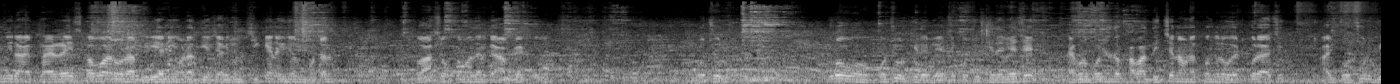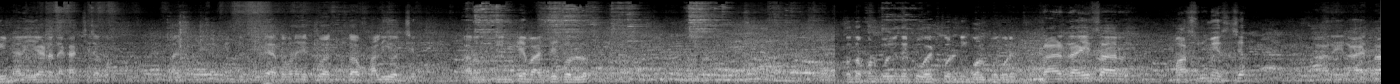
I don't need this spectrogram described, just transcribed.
আমি ফ্রাইড রাইস খাব আর ওরা বিরিয়ানি অর্ডার দিয়েছে। একজন চিকেন একজন মটন তো আসুক, তোমাদেরকে আপডেট দেবো প্রচুর, পুরো প্রচুর খিদে পেয়েছে, প্রচুর খিদে পেয়েছে। এখনও পর্যন্ত খাবার দিচ্ছে না, অনেকক্ষণ ধরে ওয়েট করে আছি। আজ প্রচুর ভিড়, আর ইয়েটা দেখাচ্ছি, দেখো। আজ প্রচুর কিন্তু ভিড়, এত মানে একটু একটু তাও খালি হচ্ছে। কারণ তিনটে বাজতে চলল। ততক্ষণ পর্যন্ত একটু ওয়েট করে নিই গল্প করে। ফ্রায়েড রাইস আর মাশরুম এসছে। আর এই রায়তা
